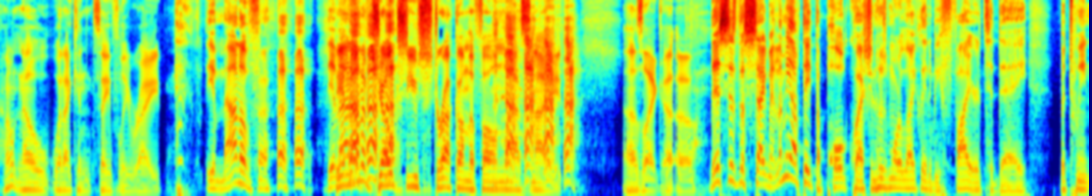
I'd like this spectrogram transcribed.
I don't know what I can safely write. The amount of the, The amount of jokes you struck on the phone last night. I was like, uh oh. This is the segment. Let me update the poll question. Who's more likely to be fired today between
